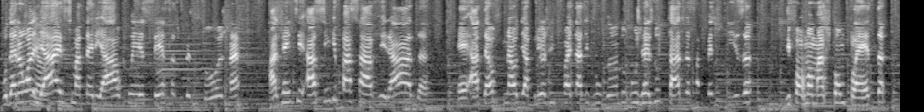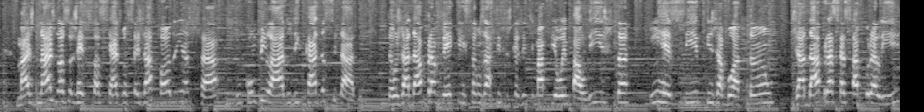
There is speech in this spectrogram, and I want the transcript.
puderam olhar esse material, conhecer essas pessoas, né? A gente, assim que passar a virada, é, até o final de abril a gente vai estar divulgando os resultados dessa pesquisa de forma mais completa. Mas nas nossas redes sociais vocês já podem achar um compilado de cada cidade. Então já dá para ver quem são os artistas que a gente mapeou em Paulista, em Recife, em Jaboatão. Já dá para acessar por ali.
